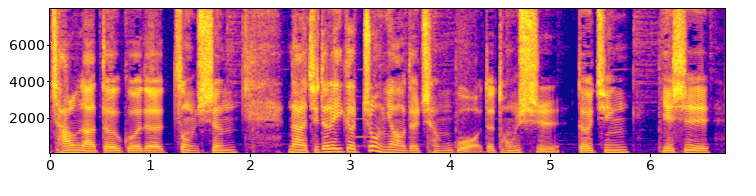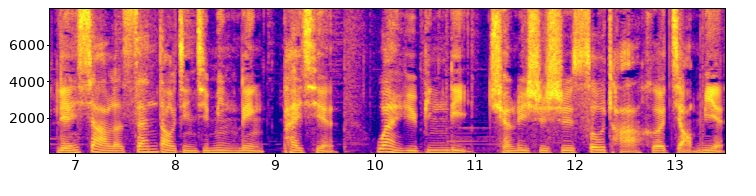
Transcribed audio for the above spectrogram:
插入到德国的纵深，那取得了一个重要的成果的同时，德军也是连下了三道紧急命令，派遣万余兵力全力实施搜查和剿灭。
